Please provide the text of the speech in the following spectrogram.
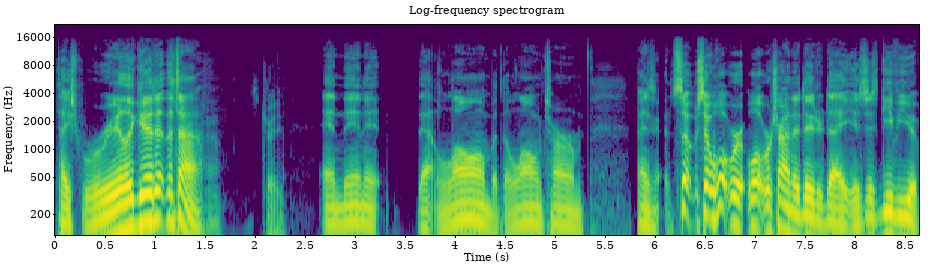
tastes really good at the time. It's true. And then it that long, but the long term pains. So so what we're what we're trying to do today is just give you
